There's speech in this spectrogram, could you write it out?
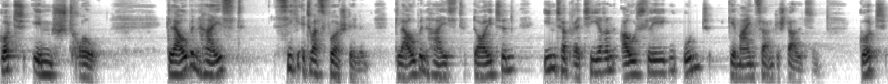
Gott im Stroh. Glauben heißt sich etwas vorstellen. Glauben heißt deuten, interpretieren, auslegen und gemeinsam gestalten. Gott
